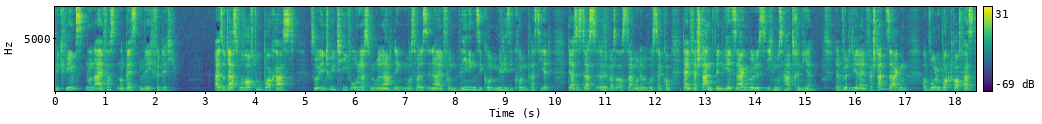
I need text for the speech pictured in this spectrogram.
bequemsten und einfachsten und besten Weg für dich. Also das, worauf du Bock hast, so intuitiv, ohne dass du darüber nachdenken musst, weil es innerhalb von wenigen Sekunden, Millisekunden passiert. Das ist das, äh, was aus deinem Unterbewusstsein kommt. Dein Verstand, wenn du jetzt sagen würdest, ich muss hart trainieren, dann würde dir dein Verstand sagen, obwohl du Bock drauf hast,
